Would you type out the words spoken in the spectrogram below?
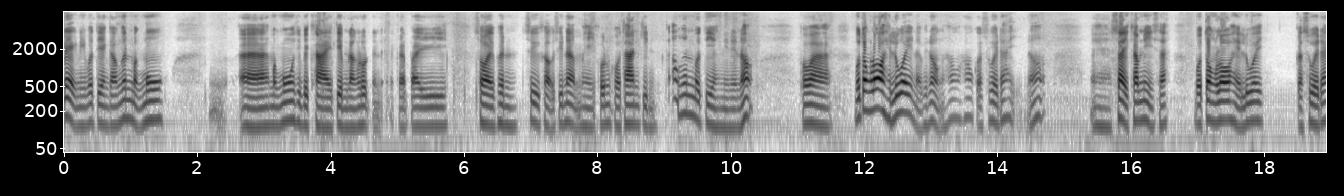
แรกๆนี่บ่เตียงก็เอาเงินหมักหมูอ่าหมักหมูสิไปขายเตรียมหลังรถนั่นแหละก็ไปซอยเพิ่นซื้อข้าวซื้อน้ำให้คนขอทานกินก็เอาเงินบ่เตียงนี่แหละเนาะเพราะว่าบ่ต้องรอให้รวยนะพี่น้องเฮาเฮาก็ช่วยได้เนาะเอ่อใส่คำนี้ซะบ่ต้องรอให้รวย ก็ช่วยได้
